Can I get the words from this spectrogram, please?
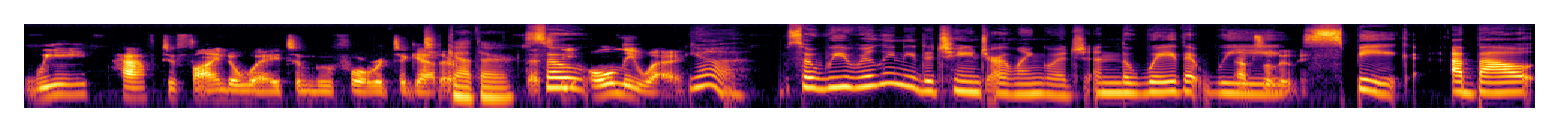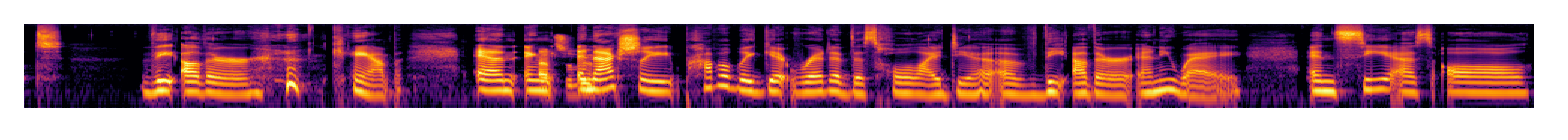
we have to find a way to move forward together. Together. That's So- the only way. Yeah. So we really need to change our language and the way that we Absolutely. speak about the other camp and and, and actually probably get rid of this whole idea of the other anyway and see us all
